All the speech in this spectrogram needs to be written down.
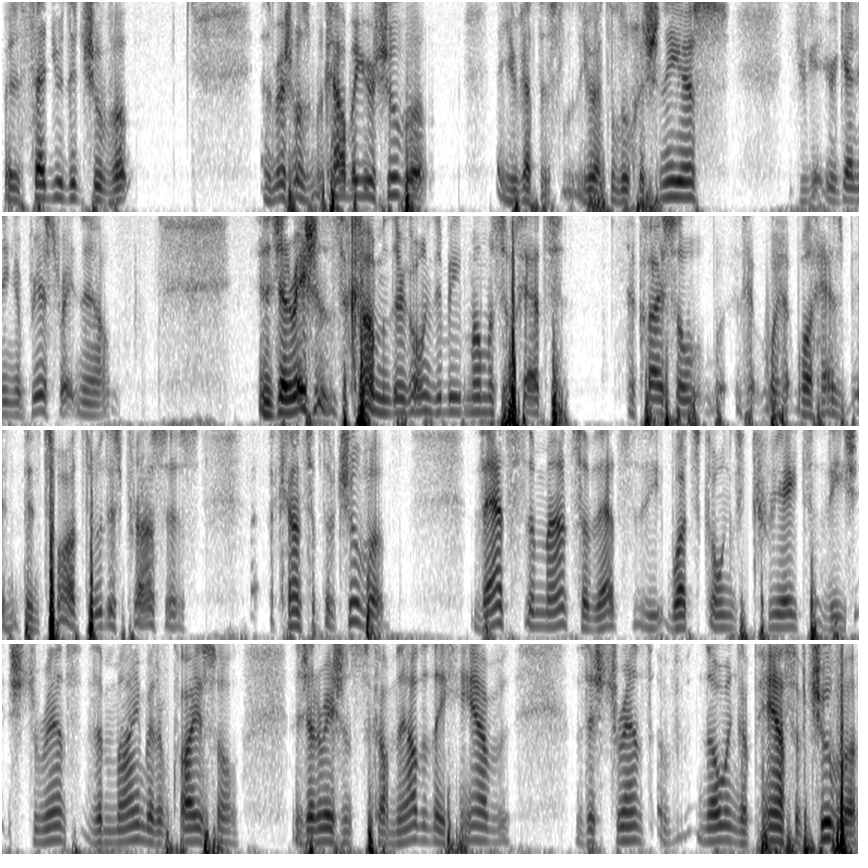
But instead you did tshuva, and the Rosh was Makaba your tshuva, you got this, you got the Luchos Shniyos, you get, you're getting a bris right now. In the generations to come, there are going to be moments of chet, and Klal Yisrael well has been, been taught through this process a concept of tshuva. That's the matzah. That's the what's going to create the strength, the mindset of Klal Yisrael the generations to come. Now that they have the strength of knowing a path of tshuva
